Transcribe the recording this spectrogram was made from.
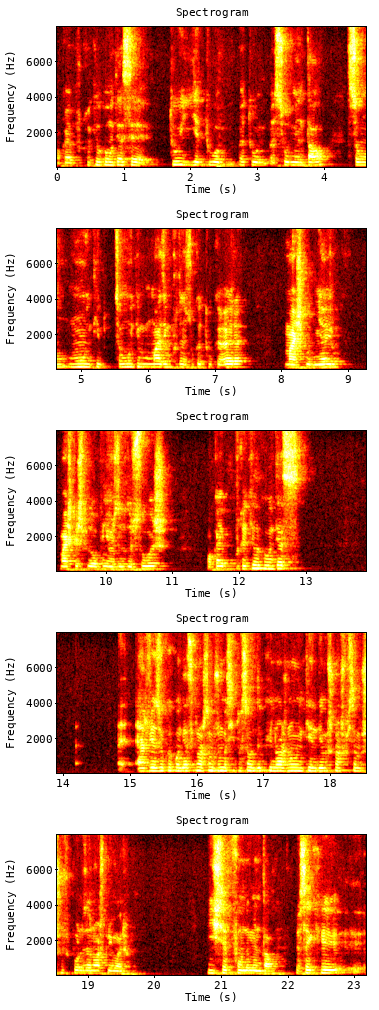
Ok? Porque aquilo que acontece é tu e a tua, a tua a saúde mental são muito, são muito mais importantes do que a tua carreira, mais que o dinheiro, mais que as opiniões das outras pessoas, ok? Porque aquilo que acontece, às vezes o que acontece é que nós estamos numa situação de que nós não entendemos que nós precisamos nos pôr a nós primeiro. Isto é fundamental. Eu sei que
